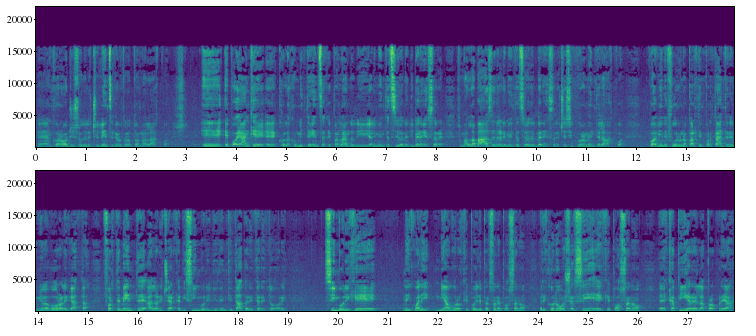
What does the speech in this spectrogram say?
eh, ancora oggi sono delle eccellenze che ruotano attorno all'acqua. E, e poi anche eh, con la committenza che parlando di alimentazione e di benessere, insomma alla base dell'alimentazione e del benessere c'è sicuramente l'acqua. Qua viene fuori una parte importante del mio lavoro legata fortemente alla ricerca di simboli di identità per i territori, simboli che, nei quali mi auguro che poi le persone possano riconoscersi e che possano eh, capire la propria,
